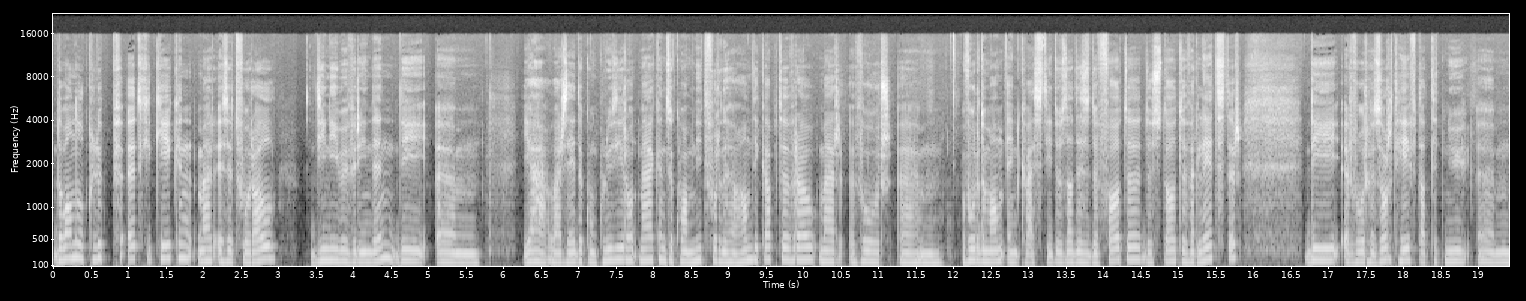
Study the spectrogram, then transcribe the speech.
de wandelclub uitgekeken, maar is het vooral die nieuwe vriendin die, ehm, ja, waar zij de conclusie rond maken. Ze kwam niet voor de gehandicapte vrouw, maar voor, ehm, voor de man in kwestie. Dus dat is de foute, de stoute verleidster die ervoor gezorgd heeft dat dit nu ehm,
